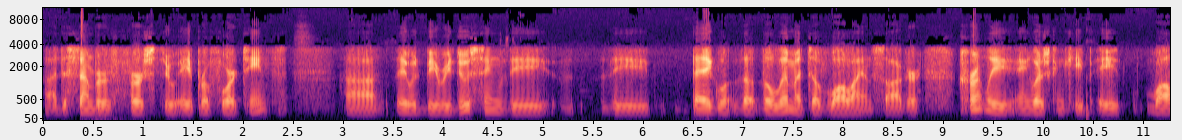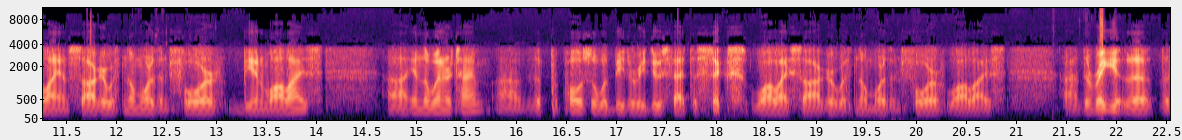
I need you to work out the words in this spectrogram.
uh, December 1st through April 14th. Uh, they would be reducing the the bag the, the limit of walleye and sauger. Currently, anglers can keep eight walleye and sauger with no more than four being walleyes uh, in the wintertime. Uh, the proposal would be to reduce that to six walleye sauger with no more than four walleyes. Uh, the, regu- the the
